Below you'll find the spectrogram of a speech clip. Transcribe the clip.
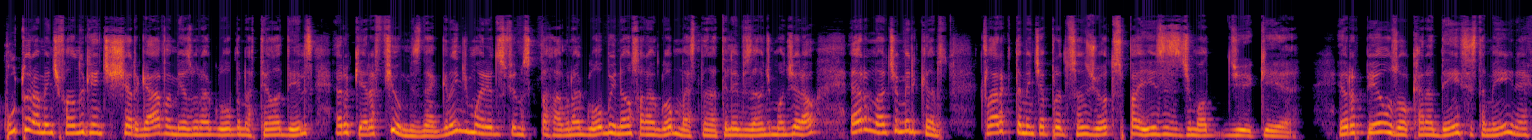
culturalmente falando, o que a gente enxergava mesmo na Globo, na tela deles, era o que? Era filmes, né? A grande maioria dos filmes que passavam na Globo, e não só na Globo, mas na televisão de modo geral, eram norte-americanos. Claro que também tinha produções de outros países de modo de que europeus ou canadenses também, né?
